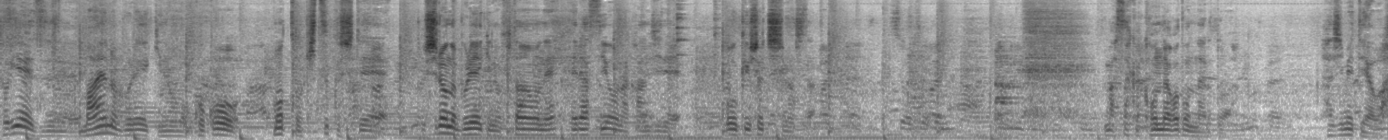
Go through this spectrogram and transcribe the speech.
とりあえず前のブレーキのここをもっときつくして後ろのブレーキの負担をね減らすような感じで応急処置しました。まさかこんなことになるとは。初めてやわ。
